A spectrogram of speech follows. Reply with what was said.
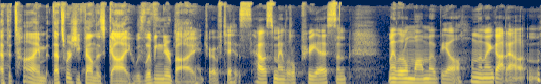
at the time, that's where she found this guy who was living nearby. I drove to his house in my little Prius and my little mom mobile, and then I got out and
